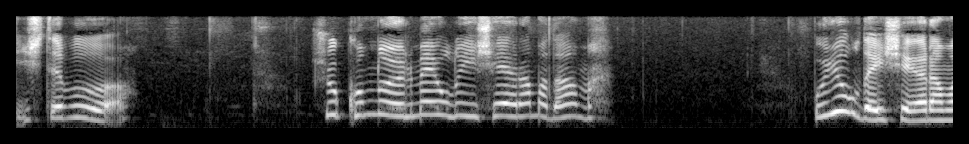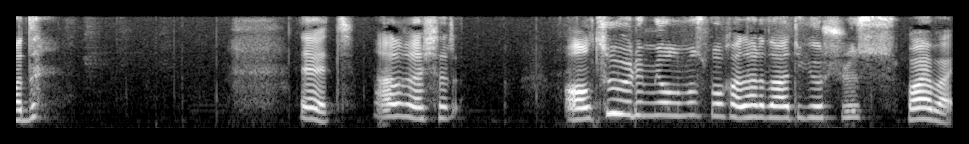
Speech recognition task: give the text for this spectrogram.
İşte bu. Şu kumda ölme yolu işe yaramadı ama. Bu yol da işe yaramadı. Evet arkadaşlar 6 ölüm yolumuz bu kadar. Hadi görüşürüz. Bay bay.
